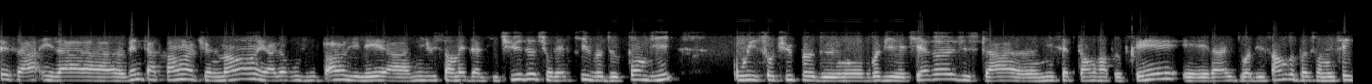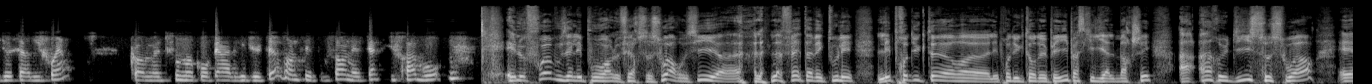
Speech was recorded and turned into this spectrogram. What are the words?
C'est ça. Il a 24 ans actuellement et à l'heure où je vous parle, il est à 1800 mètres d'altitude sur l'estive de Pomby où il s'occupe de nos brebis laitières jusqu'à euh, mi-septembre à peu près. Et là, il doit descendre parce qu'on essaye de faire du foin, comme tous nos copains agriculteurs. Donc c'est pour ça on espère qu'il fera beau. Et le foin, vous allez pouvoir le faire ce soir aussi, euh, la- fête avec tous les les producteurs, euh, les producteurs de pays, parce qu'il y a le marché à Arudy ce soir. Et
